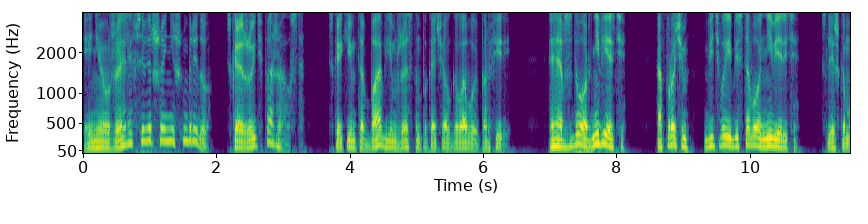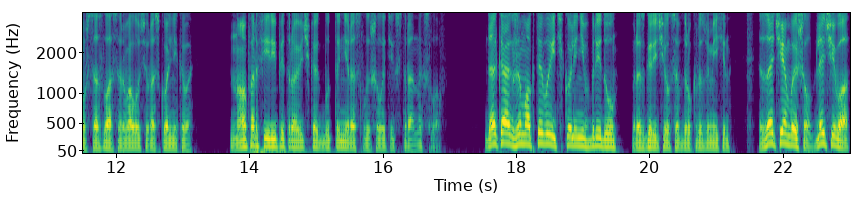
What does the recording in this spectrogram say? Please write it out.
И неужели в совершеннейшем бреду? Скажите, пожалуйста. С каким-то бабьим жестом покачал головой Порфирий. «Э, вздор, не верьте! А впрочем, ведь вы и без того не верите!» Слишком уж со зла сорвалось у Раскольникова. Но Порфирий Петрович как будто не расслышал этих странных слов. «Да как же мог ты выйти, коли не в бреду?» — разгорячился вдруг Разумихин. «Зачем вышел? Для чего?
